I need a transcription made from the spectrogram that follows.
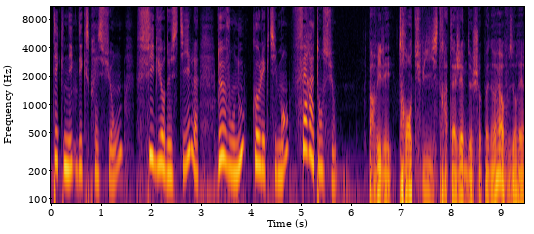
techniques d'expression, figures de style, devons-nous collectivement faire attention? Parmi les 38 stratagèmes de Schopenhauer, vous aurez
